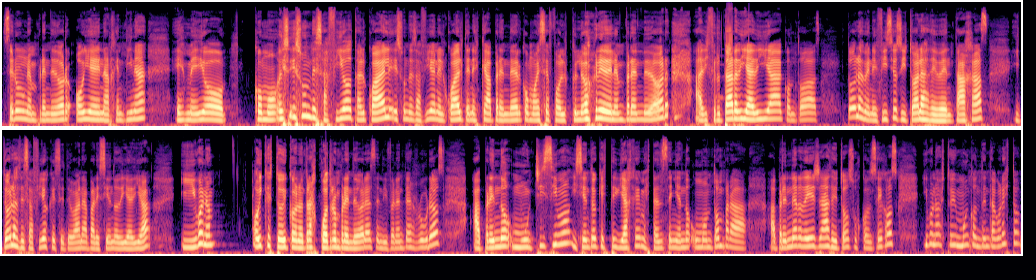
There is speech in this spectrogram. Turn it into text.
ser un emprendedor hoy en Argentina es medio como es, un desafío tal cual, es un desafío en el cual tenés que aprender como ese folclore del emprendedor, a disfrutar día a día con todas, todos los beneficios y todas las desventajas y todos los desafíos que se te van apareciendo día a día. Y bueno, Hoy que estoy con otras cuatro emprendedoras en diferentes rubros, aprendo muchísimo y siento que este viaje me está enseñando un montón para aprender de ellas, de todos sus consejos. Y bueno, estoy muy contenta con esto,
